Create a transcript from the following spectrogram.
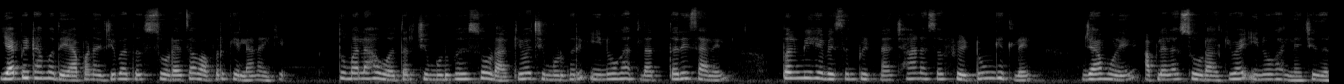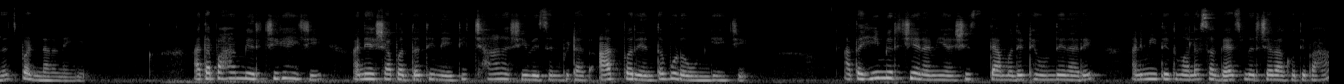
या पिठामध्ये आपण अजिबातच सोड्याचा वापर केला नाही आहे तुम्हाला हवं तर चिमूडभर सोडा किंवा चिमूडभर इनो घातलात तरी चालेल पण मी हे बेसन पिठना छान असं फेटून घेतले ज्यामुळे आपल्याला सोडा किंवा इनो घालण्याची गरज पडणार नाही आहे आता पहा मिरची घ्यायची. आणि अशा पद्धतीने ती छान अशी बेसनपिठात आतपर्यंत बुडवून घ्यायची. आता ही मिरची आहे ना मी अशीच त्यामध्ये ठेवून देणार. आहे आणि मी इथे तुम्हाला सगळ्याच मिरच्या दाखवते पहा.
